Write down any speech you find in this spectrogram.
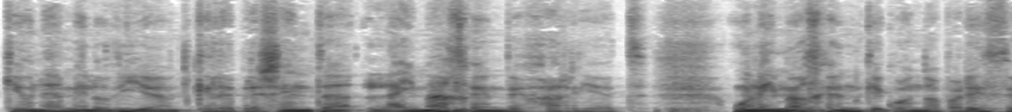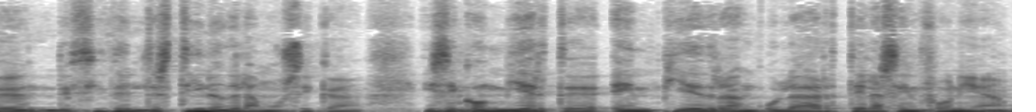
que una melodía que representa la imagen de Harriet. Una imagen que cuando aparece decide el destino de la música y se convierte en piedra angular de la sinfonía.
